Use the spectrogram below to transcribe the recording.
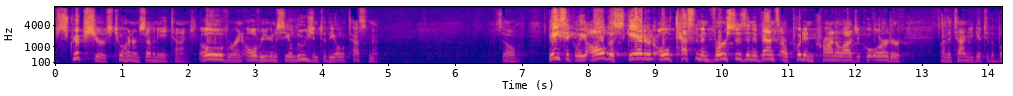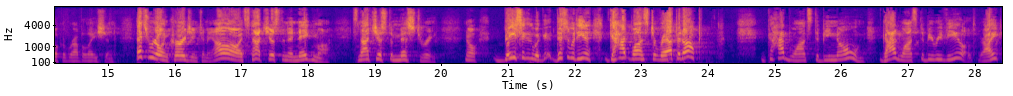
scriptures 278 times. Over and over, you're going to see allusion to the Old Testament. So basically, all the scattered Old Testament verses and events are put in chronological order by the time you get to the book of Revelation. That's real encouraging to me. Oh, it's not just an enigma. It's not just a mystery. No, basically, this is what he, God wants to wrap it up. God wants to be known. God wants to be revealed, right?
